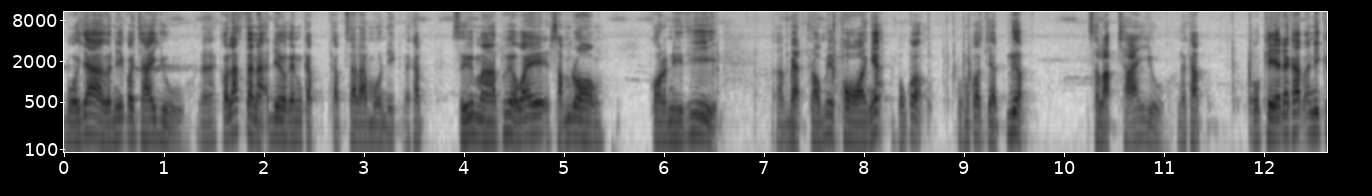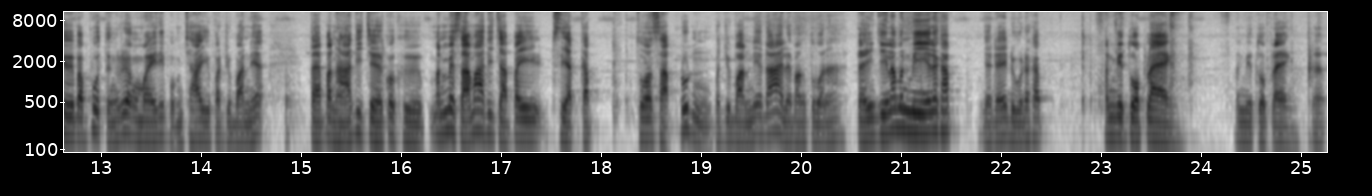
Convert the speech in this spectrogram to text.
โบย่าตัวนี้ก็ใช้อยู่นะก็ลักษณะเดียวกันกับกับซาราโมนิกนะครับซื้อมาเพื่อไว้สำรองกรณีที่แบตเราไม่พอเงี้ยผมก็ผมก็จะเลือกสลับใช้อยู่นะครับ โอเคนะครับ อันนี้คือมาพูดถึงเรื่องไมค์ที่ผมใช้อยู่ปัจจุบันเนี้ยแต่ปัญหาที่เจอก็คือ มันไม่สามารถที่จะไปเสียบกับโทรศัพท์รุ่นปัจจุบันเนี้ได้เลยบางตัวนะ แต่จริงๆแล้วมันมีนะครับเดี๋ยวได้ดูนะครับ มันมีตัวแปลง มันมีตัวแปลงนะ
